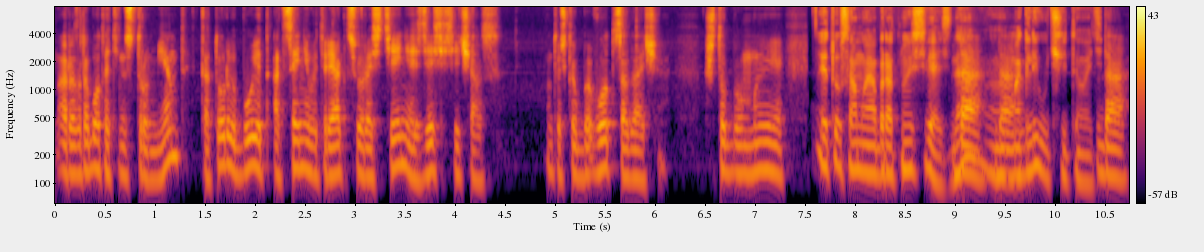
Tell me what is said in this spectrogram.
разработать инструмент, который будет оценивать реакцию растения здесь и сейчас. Ну, то есть, как бы, вот задача чтобы мы... Эту самую обратную связь, да, да, да. могли учитывать. Да.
